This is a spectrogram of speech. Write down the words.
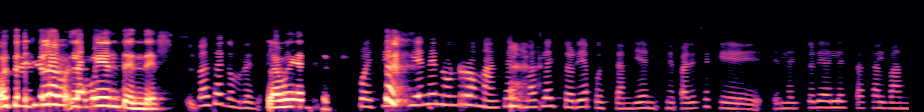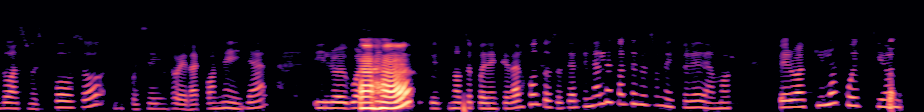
O sea, yo la, la voy a entender. vas a comprender. La voy a entender. Pues sí, tienen un romance, además la historia, pues también, me parece que en la historia él está salvando a su esposo y pues se enreda con ella y luego Ajá. pues no se pueden quedar juntos, o sea, al final de cuentas es una historia de amor, pero aquí la cuestión,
